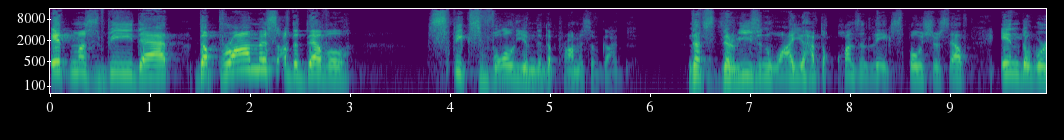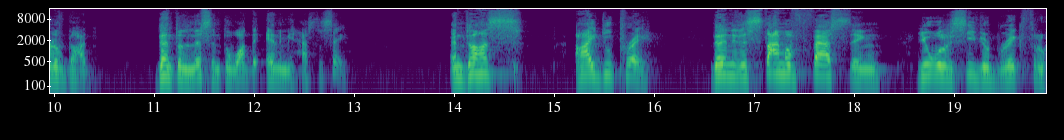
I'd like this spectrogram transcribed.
it must be that the promise of the devil speaks volume than the promise of God. That's the reason why you have to constantly expose yourself in the Word of God than to listen to what the enemy has to say. And thus, I do pray that in this time of fasting, you will receive your breakthrough.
